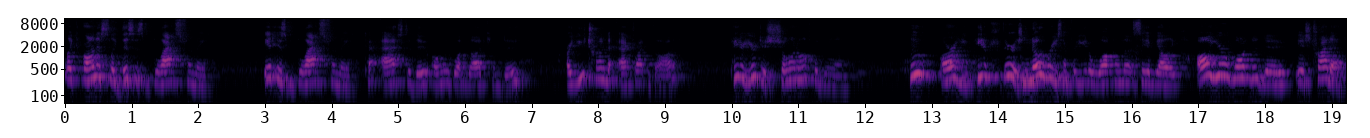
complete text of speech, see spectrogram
Like, honestly, this is blasphemy. It is blasphemy to ask to do only what God can do. Are you trying to act like God? Peter, you're just showing off again. Who are you? Peter, there is no reason for you to walk on the Sea of Galilee. All you're wanting to do is try to,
